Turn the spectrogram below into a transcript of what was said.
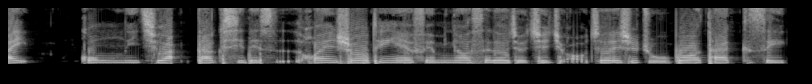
嗨，公立七万 taxi 的是，欢迎收听 FM 幺四六九七九，这里是主播 taxi。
